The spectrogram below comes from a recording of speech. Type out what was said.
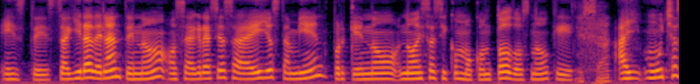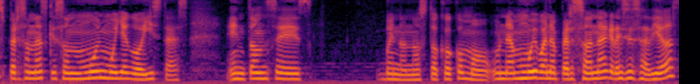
este seguir adelante, ¿no? O sea, gracias a ellos también, porque no no es así como con todos, ¿no? Que Exacto. hay muchas personas que son muy muy egoístas. Entonces, bueno, nos tocó como una muy buena persona, gracias a Dios,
